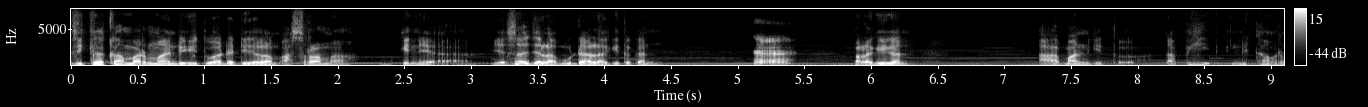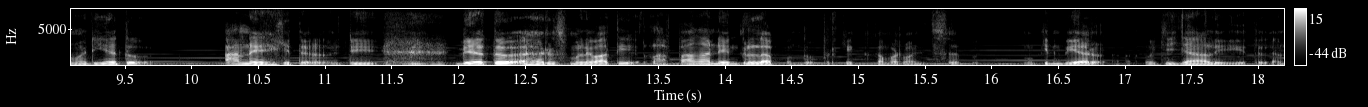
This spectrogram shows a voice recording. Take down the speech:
Jika kamar mandi itu ada di dalam asrama, mungkin ya biasa aja lah mudah lah gitu kan. Apalagi kan aman gitu. Tapi ini kamar mandinya tuh aneh gitu. Di dia tuh harus melewati lapangan yang gelap untuk pergi ke kamar mandi tersebut. Mungkin biar uji nyali gitu kan.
